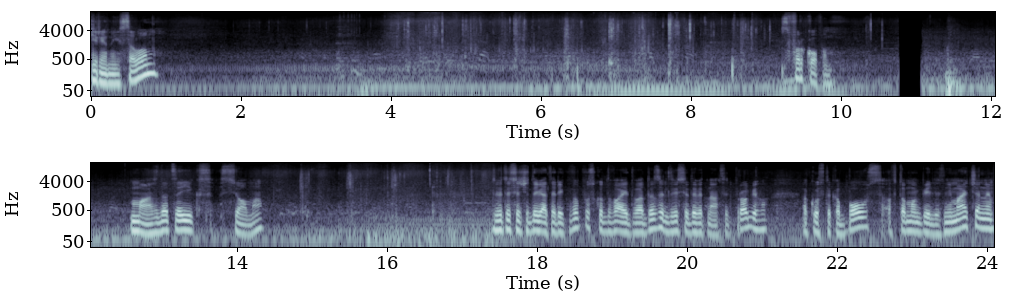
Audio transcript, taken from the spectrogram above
Шкіряний салон. З форкопом. Mazda CX7. 2009 рік випуску, 2,2 дизель, 219 пробігу, акустика Bose, автомобіль з Німеччини,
